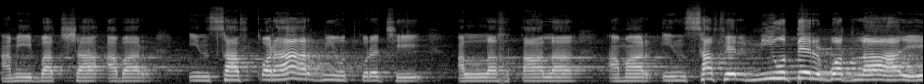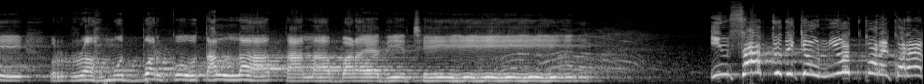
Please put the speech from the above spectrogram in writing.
আমি বাদশাহ আবার ইনসাফ করার নিয়ত করেছি। আল্লাহ তালা আমার ইনসাফের নিয়তের বদলায় রহমত, বরকত আল্লাহ তালা বাড়ায়া দিয়েছে। ইনসাফ যদি কেউ নিয়ত করে করার,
